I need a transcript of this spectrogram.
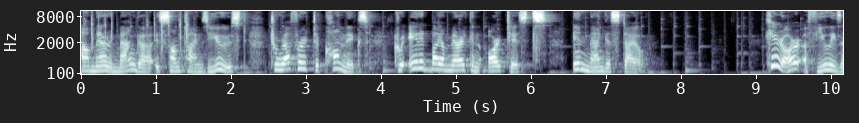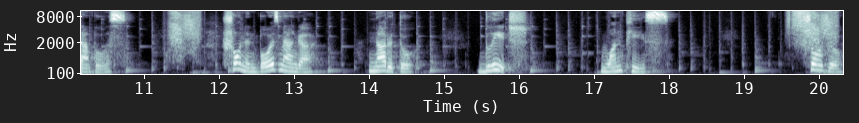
Ameri manga is sometimes used to refer to comics created by American artists in manga style. Here are a few examples. Shonen Boys manga, Naruto, Bleach, One Piece. Shoujo,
